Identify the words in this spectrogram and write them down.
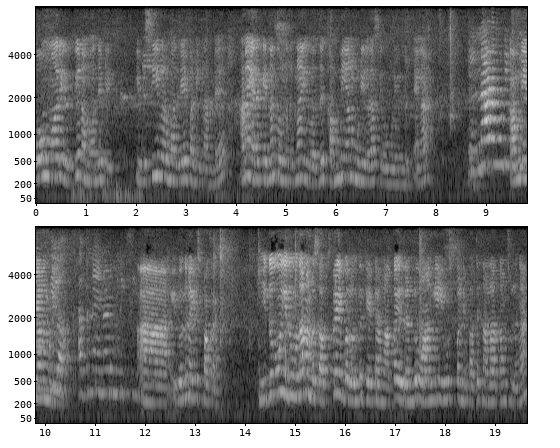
கோம் மாதிரி இருக்குது நம்ம வந்து இப்படி இப்படி சீவுற மாதிரியே பண்ணிக்கலான்ட்டு ஆனால் எனக்கு என்ன தோணுதுன்னா இது வந்து கம்மியான முடியில தான் செய்ய முடியும்னு ஏங்க? கம்மியான முடி. முடியும் இது வந்து நான் யூஸ் பார்க்குறேன். இதுவும் இதுவும் தான் நம்ம சப்ஸ்கிரைபர் வந்து கேட்டாங்கனாக்கா இது ரெண்டும் வாங்கி யூஸ் பண்ணி பார்த்துட்டு நல்லா இருக்கான்னு சொல்லுங்கள்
